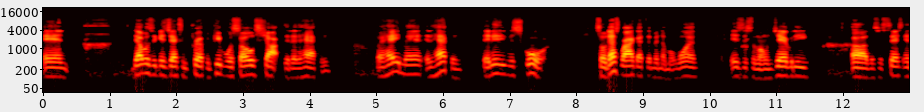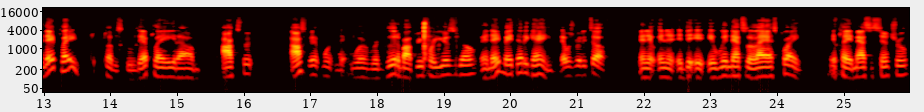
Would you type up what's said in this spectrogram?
And that was against Jackson Prep. And people were so shocked that it happened. But hey, man, it happened. They didn't even score. So that's why I got them at number one. Is just the longevity, uh, the success. And they played public schools. They played um, Oxford. Oxford went, were, were good about three, four years ago, and they made that a game. That was really tough. And it and it, it, it went down to the last play. They played Madison Central.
